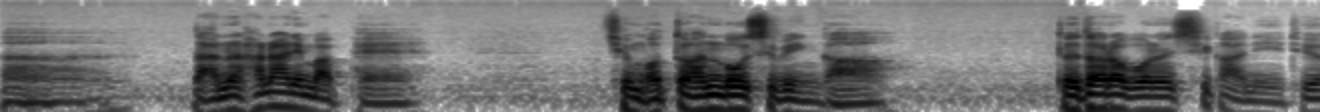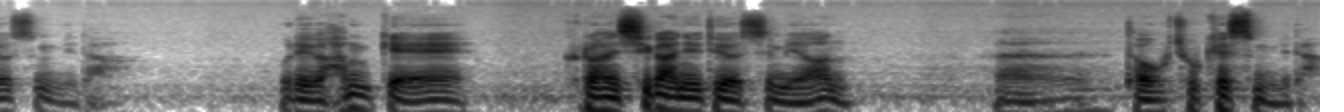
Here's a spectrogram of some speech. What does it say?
어, 나는 하나님 앞에 지금 어떠한 모습인가 되돌아보는 시간이 되었습니다. 우리가 함께 그러한 시간이 되었으면 어, 더욱 좋겠습니다.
